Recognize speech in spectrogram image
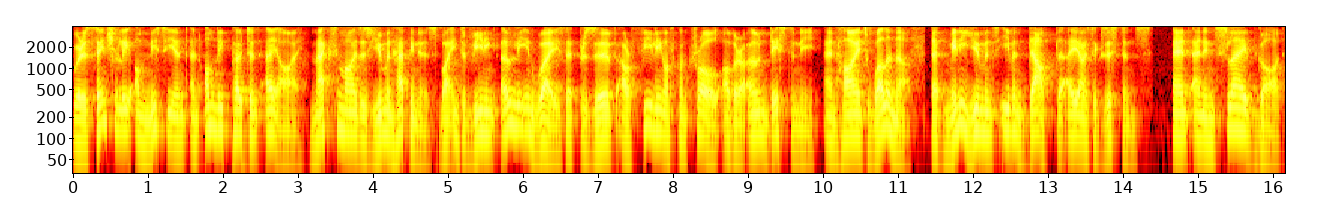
where essentially omniscient and omnipotent AI maximizes human happiness by intervening only in ways that preserve our feeling of control of our own destiny and hides well enough that many humans even doubt the AI's existence. And an enslaved God,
